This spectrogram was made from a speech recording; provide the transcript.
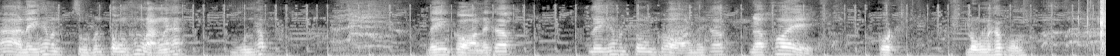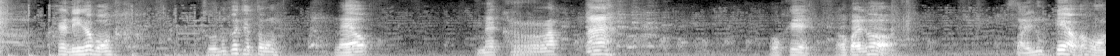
อ่าเล็งให้มันศูนย์มันตรงข้างหลังนะฮะหมุนครับ เล็งก่อนนะครับเล็งให้มันตรงก่อนนะครับ แล้วค่อยกดลงนะครับผม แค่นี้ครับผมส่วนมันก็จะตรงแล้วนะครับอะโอเคต่อไปก็ใส่ลูกแก้วครับผม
